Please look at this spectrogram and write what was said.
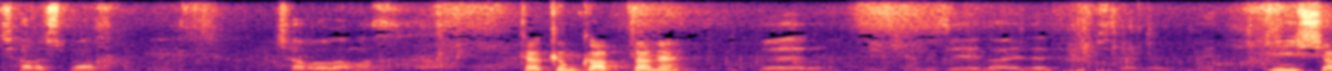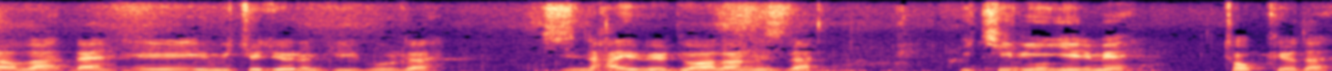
çalışmak, çabalamak Takım kaptanı. ve ülkemize layıklar. İnşallah ben e, ümit ediyorum ki burada sizin de hayır ve dualarınızla 2020 Tokyo'da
